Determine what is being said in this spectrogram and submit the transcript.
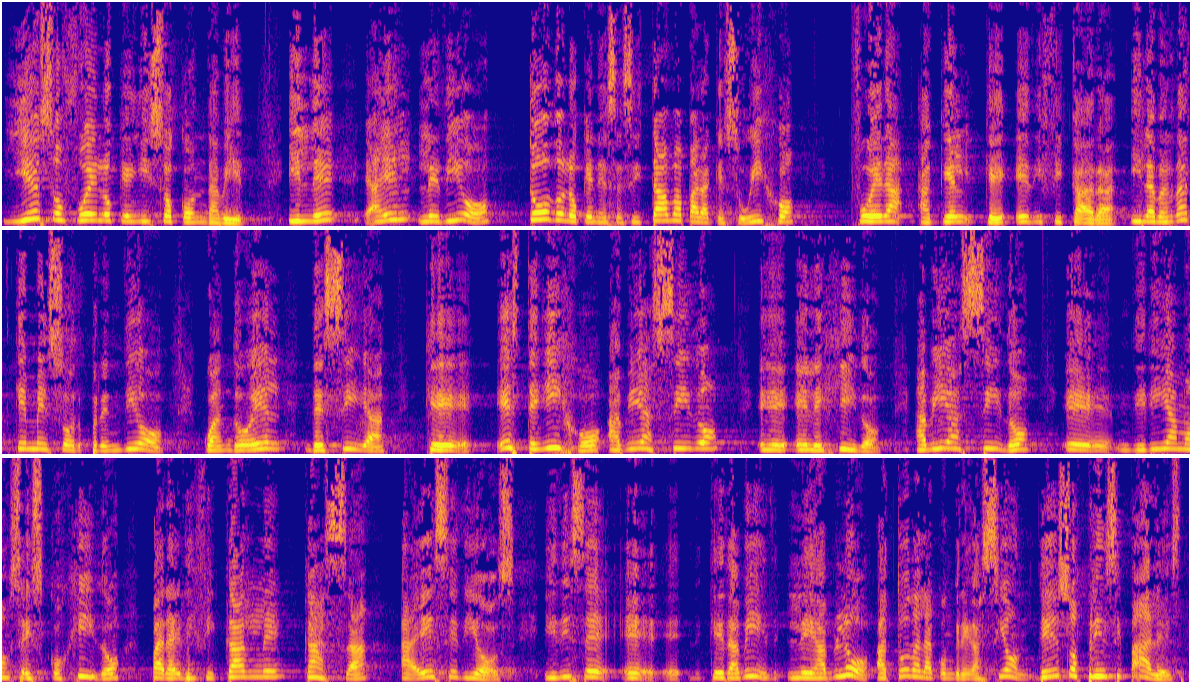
Y eso fue lo que hizo con David. Y le, a él le dio todo lo que necesitaba para que su hijo fuera aquel que edificara. Y la verdad que me sorprendió cuando él decía que este hijo había sido eh, elegido, había sido, eh, diríamos, escogido para edificarle casa a ese Dios. Y dice eh, eh, que David le habló a toda la congregación de esos principales.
